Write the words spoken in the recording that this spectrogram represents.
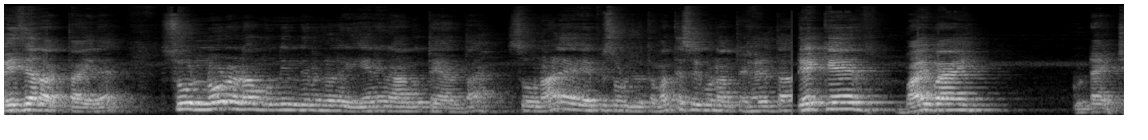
ಬೇಜಾರಾಗ್ತಾ ಇದೆ. ಸೊ ನೋಡೋಣ ಮುಂದಿನ ದಿನಗಳಲ್ಲಿ ಏನೇನಾಗುತ್ತೆ ಅಂತ. ಸೊ ನಾಳೆ ಎಪಿಸೋಡ್ ಜೊತೆ ಮತ್ತೆ ಸಿಗೋಣ ಅಂತ ಹೇಳ್ತಾ. Take care bye bye good night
